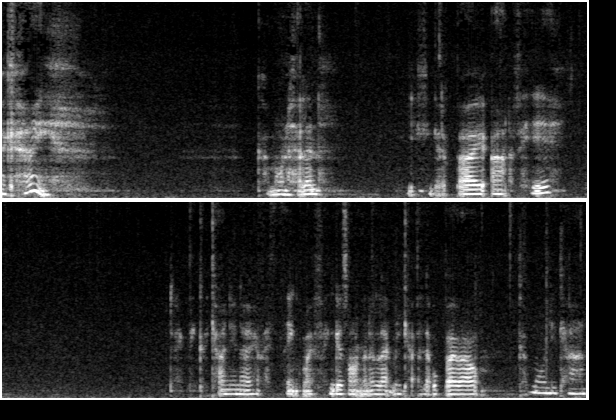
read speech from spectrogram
Okay. Come on, Helen. You can get a bow out of here. Don't think we can, you know. I think my fingers aren't going to let me get a little bow out. Come on, you can.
